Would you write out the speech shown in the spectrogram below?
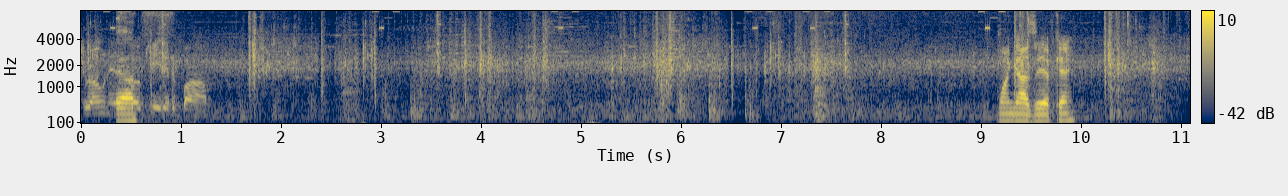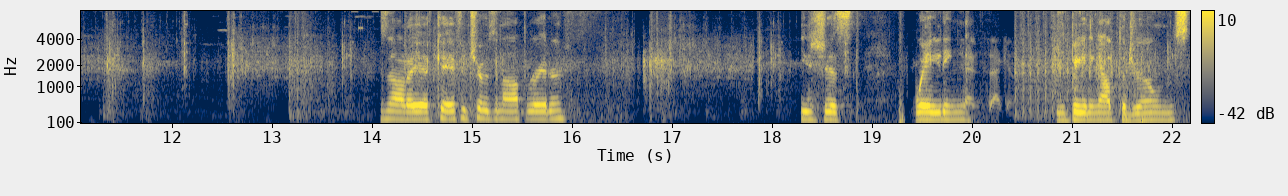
Drone has Yeah. located a bomb. One guy's AFK. He's not AFK if he chose an operator. He's just waiting. He's baiting out the drones.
